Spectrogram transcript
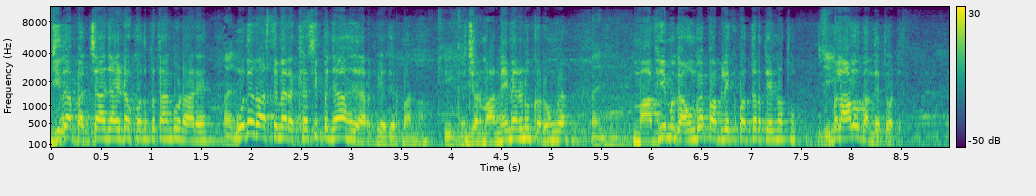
ਜਿਹਦਾ ਬੱਚਾ ਜਾਂ ਜਿਹੜਾ ਖੁਦ ਪਤੰਗ ਉਡਾ ਰਿਹਾ। ਉਹਦੇ ਵਾਸਤੇ ਮੈਂ ਰੱਖਿਆ ਸੀ 50000 ਰੁਪਇਆ ਜੁਰਮਾਨਾ। ਜੁਰਮਾਨੇ ਮੈਂ ਇਹਨਾਂ ਨੂੰ ਕਰੂੰਗਾ ਹਾਂਜੀ ਮਾਫੀ ਮੰਗਾਉਂਗਾ ਪਬਲਿਕ ਪੱਧਰ ਤੇ ਇਹਨਾਂ ਤੋਂ। ਬੁਲਾ ਲਓ ਬੰਦੇ ਤੁਹਾਡੇ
